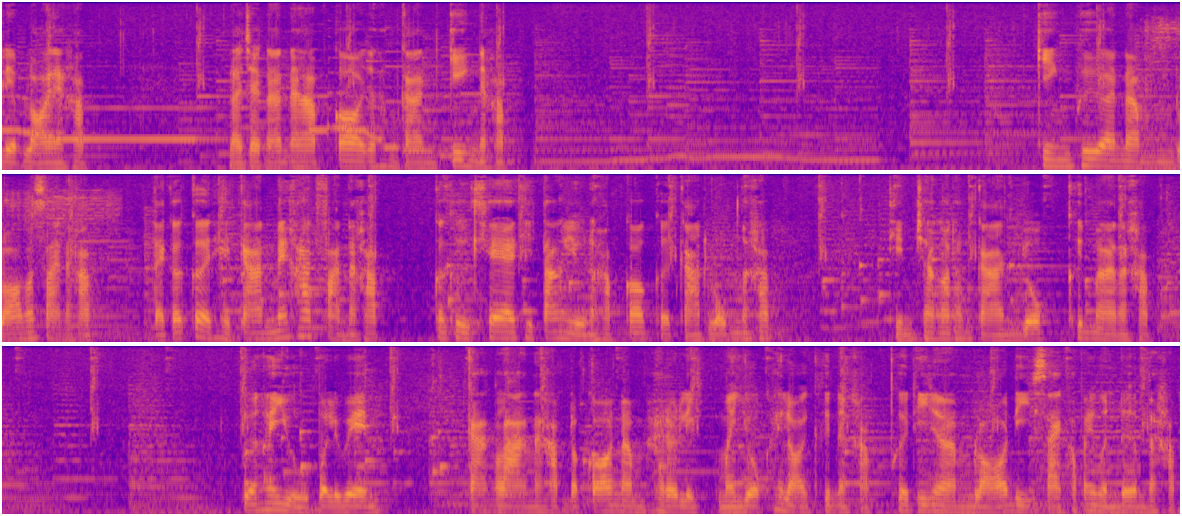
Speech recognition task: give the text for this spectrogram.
เรียบร้อยนะครับ หลังจากนั้นนะครับก็จะทำการกิ้งนะครับ กิ้งเพื่อนำล้อมาใส่นะครับ แต่ก็เกิดเหตุการณ์ไม่คาดฝันนะครับ ก็คือแค่ที่ตั้งอยู่นะครับ ก็เกิดการล้มนะครับ ทีมช่างก็ทำการยกขึ้นมานะครับ เพื่อให้อยู่บริเวณกลางรางนะครับ แล้วก็นำไฮดรอลิกมายกให้ลอยขึ้นนะครับ เพื่อที่จะนำล้อดีใส่เข้าไปเหมือนเดิมนะครับ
